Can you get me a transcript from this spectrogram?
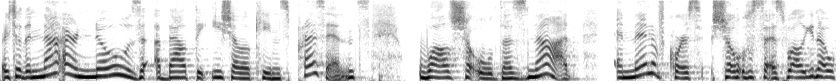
right? So the Na'ar knows about the Ish Elokim's presence while Shaul does not. And then, of course, Shaul says, well, you know,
